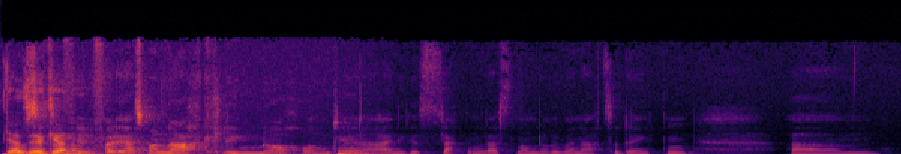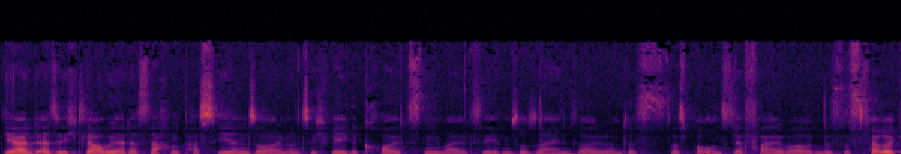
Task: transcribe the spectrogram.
Ja, sehr gerne. Auf jeden Fall erstmal nachklingen noch und ja. äh, einiges sacken lassen, um darüber nachzudenken. Ähm, ja, also ich glaube ja, dass Sachen passieren sollen und sich Wege kreuzen, weil es eben so sein soll und dass das bei uns der Fall war. Und es ist verrückt,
